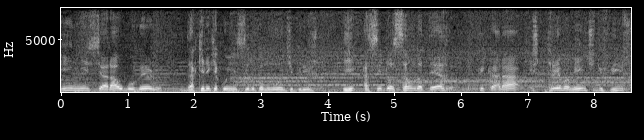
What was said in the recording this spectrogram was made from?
iniciará o governo daquele que é conhecido como o anticristo. E a situação da terra ficará extremamente difícil,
